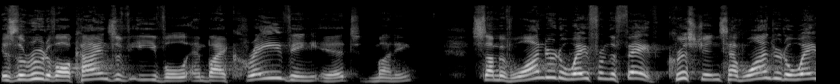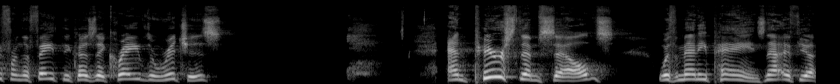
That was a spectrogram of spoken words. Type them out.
is the root of all kinds of evil, and by craving it, money, some have wandered away from the faith. Christians have wandered away from the faith because they crave the riches and pierce themselves with many pains. Now, if you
